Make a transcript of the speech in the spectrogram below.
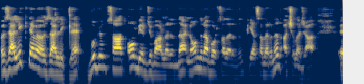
özellikle ve özellikle bugün saat 11 civarlarında Londra borsalarının piyasalarının açılacağı, e,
